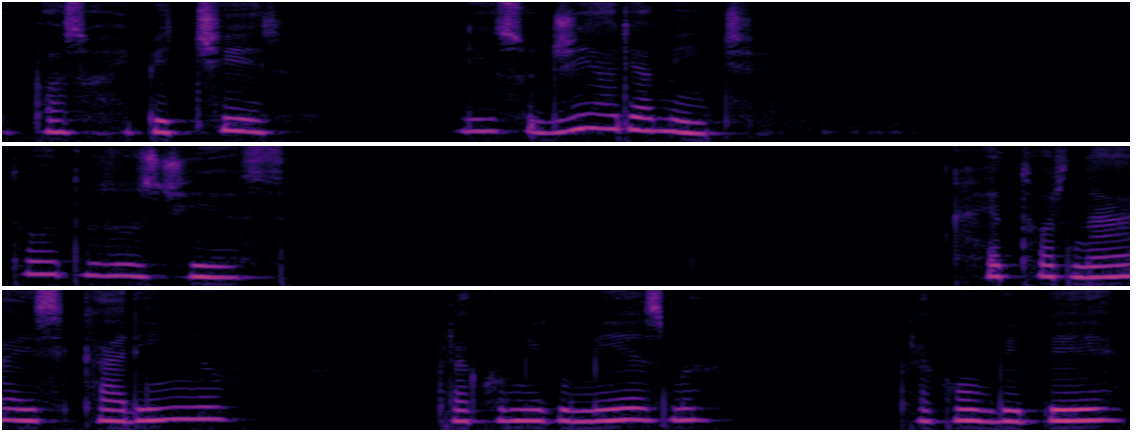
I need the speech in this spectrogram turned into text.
E posso repetir isso diariamente, todos os dias. Retornar esse carinho para comigo mesma, para com o bebê,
